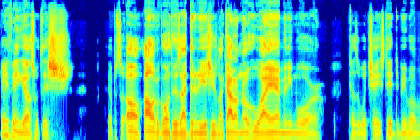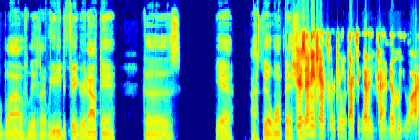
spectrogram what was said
anything else with this sh- episode? Oh, Oliver going through his identity issues like I don't know who I am anymore because of what Chase did to me blah blah blah. Felicity's like, "Well, you need to figure it out then cuz yeah, I still want that If shit." there's any chance of getting back together, you gotta know who you are.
